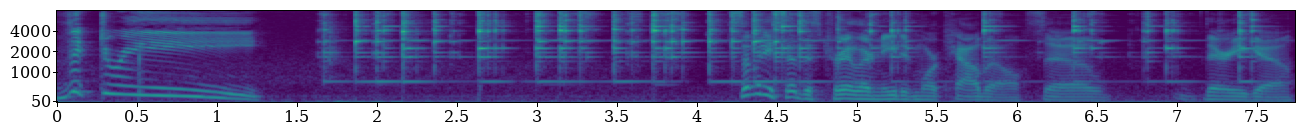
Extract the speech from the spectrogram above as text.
victory? Somebody said this trailer needed more cowbell, so there you go.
